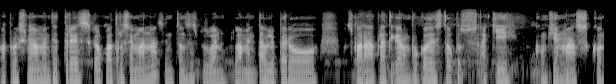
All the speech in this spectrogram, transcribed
aproximadamente tres o cuatro semanas, entonces pues bueno, lamentable, pero pues para platicar un poco de esto, pues aquí, ¿con quién más? Con,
